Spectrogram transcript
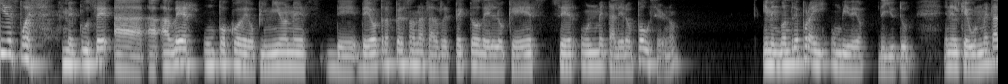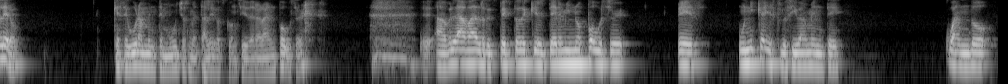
Y después me puse a, ver un poco de opiniones de, de, otras personas al respecto de lo que es ser un metalero poser, ¿no? Y me encontré por ahí un video de YouTube en el que un metalero que seguramente muchos metaleros considerarán poser, eh, hablaba al respecto de que el término poser es única y exclusivamente cuando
